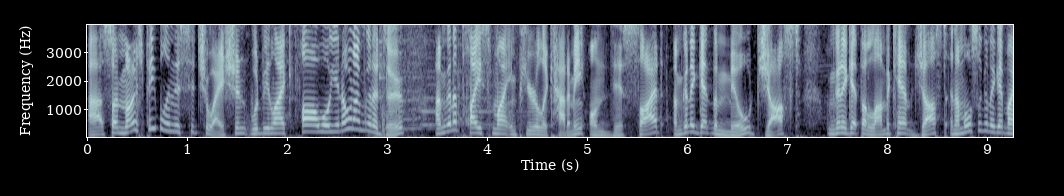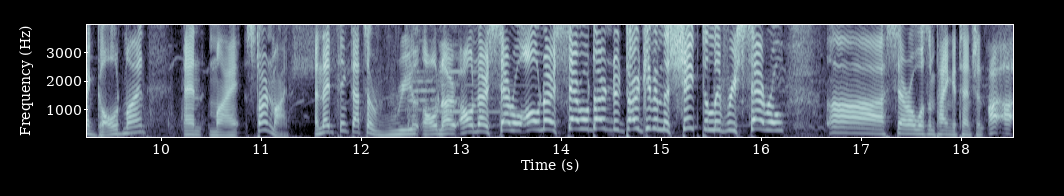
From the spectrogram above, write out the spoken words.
Uh, so most people in this situation would be like, oh, well, you know what I'm going to do? I'm going to place my Imperial Academy on this side. I'm going to get the mill just. I'm going to get the lumber camp just. And I'm also going to get my gold mine and my stone mine. And they'd think that's a real... Oh, no. Oh, no, Serral. Oh, no, Serral. Don't, don't give him the sheep delivery, Serral. Ah, uh, Serral wasn't paying attention. I, I,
